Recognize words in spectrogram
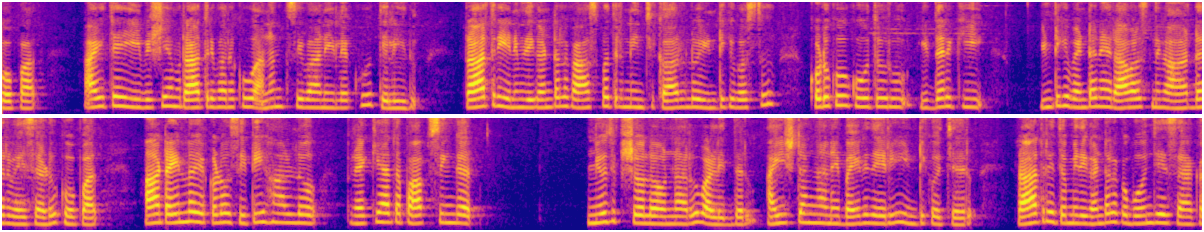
గోపాల్. అయితే ఈ విషయం రాత్రి వరకు అనంత్ శివానీలకు తెలియదు రాత్రి ఎనిమిది గంటలకు ఆసుపత్రి నుంచి కారులో ఇంటికి వస్తూ కొడుకు కూతురు ఇద్దరికి ఇంటికి వెంటనే రావాల్సిందిగా ఆర్డర్ వేశాడు గోపాల్. ఆ టైంలో ఎక్కడో సిటీ హాల్లో ప్రఖ్యాత పాప్ సింగర్ మ్యూజిక్ షోలో ఉన్నారు వాళ్ళిద్దరూ. అయిష్టంగానే బయలుదేరి ఇంటికి వచ్చారు రాత్రి తొమ్మిది గంటలకు భోంచేశాక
